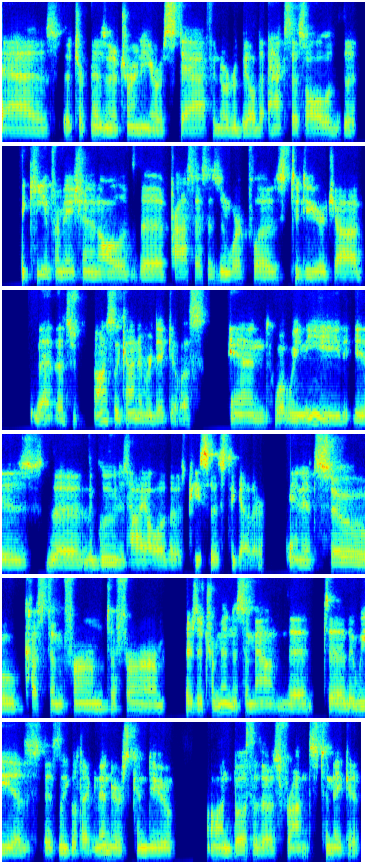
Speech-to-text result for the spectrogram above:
as a, as an attorney or a staff in order to be able to access all of the, the key information and all of the processes and workflows to do your job, that, that's honestly kind of ridiculous. And what we need is the, the glue to tie all of those pieces together. And it's so custom firm to firm. There's a tremendous amount that, uh, that we as, as legal tech vendors can do on both of those fronts to make it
